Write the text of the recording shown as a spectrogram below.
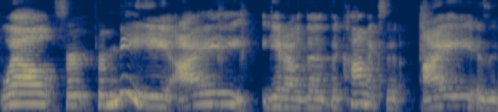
well, for for me, I you know the the comics that I as a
